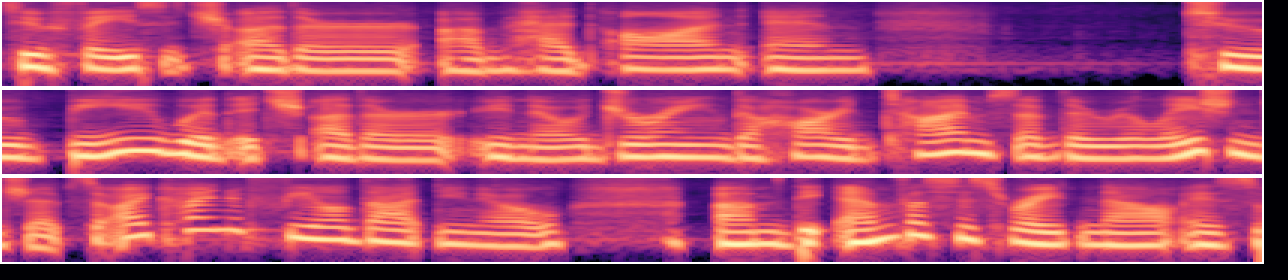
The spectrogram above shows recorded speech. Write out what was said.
to face each other um, head on and to be with each other, you know, during the hard times of the relationship. So I kind of feel that, you know, um, the emphasis right now is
